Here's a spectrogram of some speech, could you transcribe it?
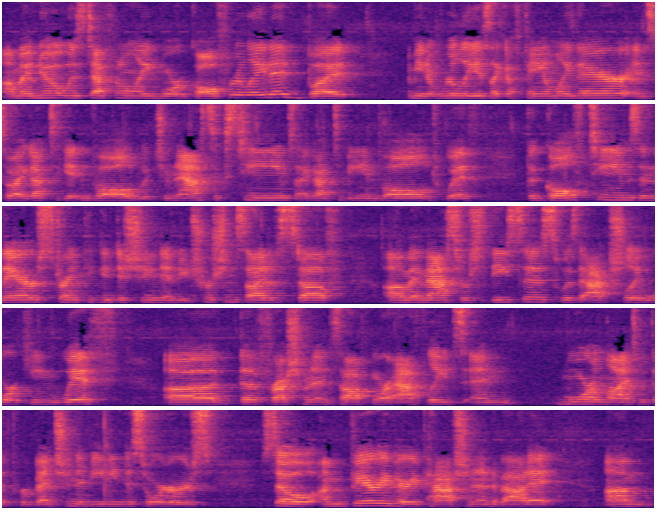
Um, I know it was definitely more golf related, but I mean, it really is like a family there. And so I got to get involved with gymnastics teams. I got to be involved with the golf teams and their strength and conditioning and nutrition side of stuff. Um, my master's thesis was actually working with uh, the freshman and sophomore athletes and more in lines with the prevention of eating disorders. So I'm very, very passionate about it. Um,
